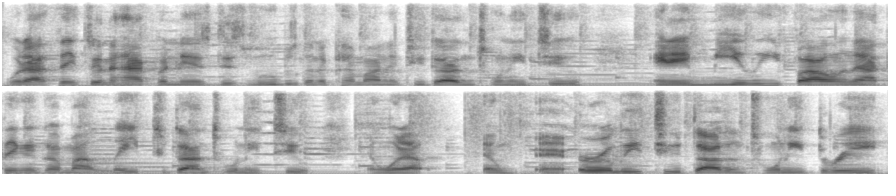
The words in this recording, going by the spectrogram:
what I think is gonna happen is this movie is gonna come out in 2022, and immediately following that, I think it come out late 2022. And what in, in early 2023,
